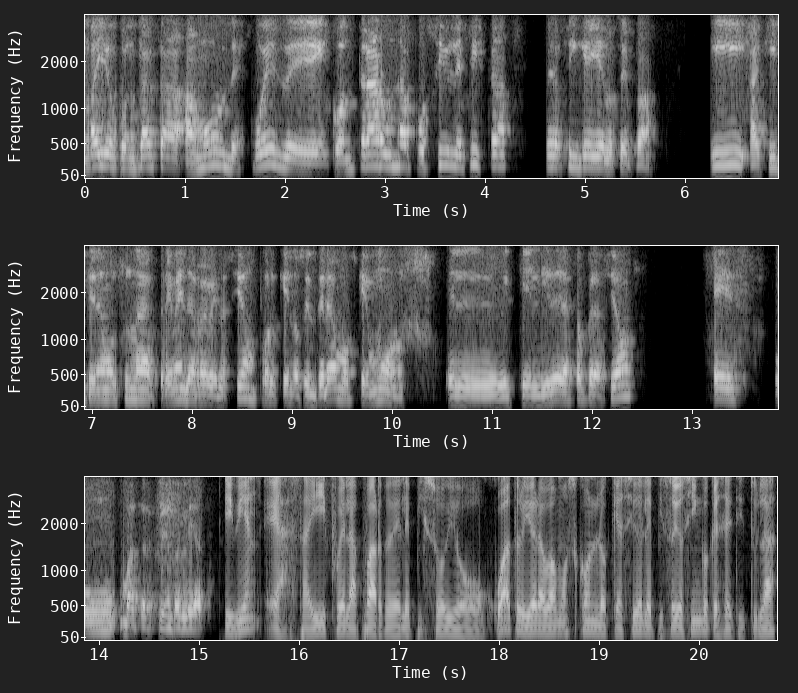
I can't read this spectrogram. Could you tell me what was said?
Mayo contacta a Moon después de encontrar una posible pista, pero sin que ella lo sepa. Y aquí tenemos una tremenda revelación porque nos enteramos que Moon, el que lidera esta operación, es un Butterfly en realidad. Y bien, hasta ahí fue la parte del episodio 4 y ahora vamos con lo que ha sido el episodio 5 que se titula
